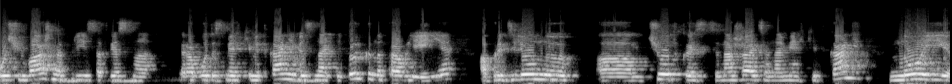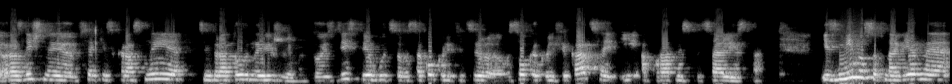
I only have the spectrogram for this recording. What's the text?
очень важно при, соответственно, работы с мягкими тканями знать не только направление, определенную э, четкость нажатия на мягкие ткани, но и различные всякие скоростные температурные режимы. То есть здесь требуется высокая квалификация и аккуратность специалиста. Из минусов, наверное,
